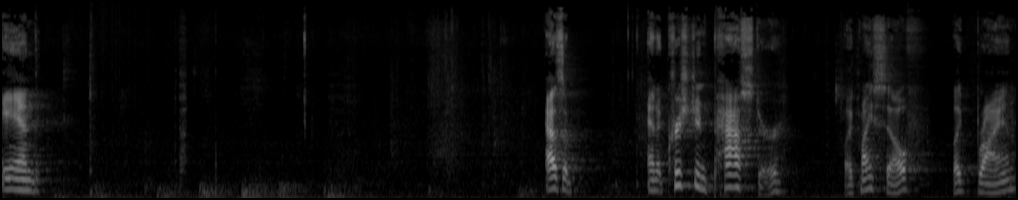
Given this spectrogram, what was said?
And as a and a Christian pastor, like myself, like Brian,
